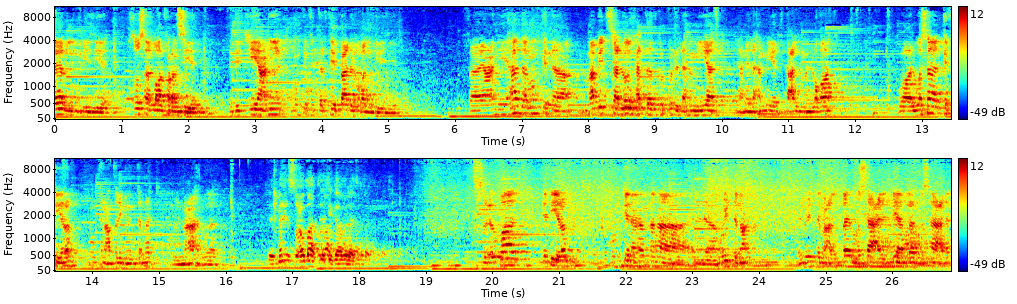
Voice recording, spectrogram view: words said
غير الإنجليزية خصوصا اللغة الفرنسية اللي تجي يعني ممكن في الترتيب بعد اللغة الإنجليزية. فيعني هذا ممكن آه، ما بيتسع الوقت حتى اذكر كل الأهميات. يعني الأهمية لتعلم اللغات. والوسائل كثيرة ممكن عن طريق الإنترنت والمعاهد وغيرها. طيب ما هي الصعوبات التي قابلتك؟ الصعوبات كثيرة. ممكن أهمها المجتمع. المجتمع غير مساعد البيئة غير مساعدة.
